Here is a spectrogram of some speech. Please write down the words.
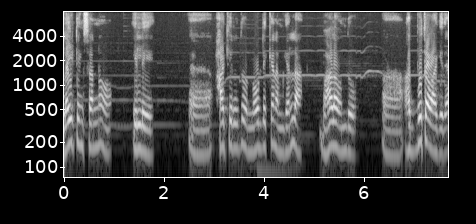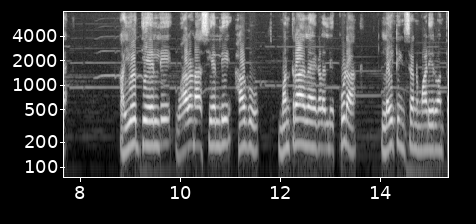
ಲೈಟಿಂಗ್ಸನ್ನು ಇಲ್ಲಿ ಆ, ಹಾಕಿರುವುದು ನೋಡಲಿಕ್ಕೆ ನಮಗೆಲ್ಲ ಬಹಳ ಒಂದು ಅದ್ಭುತವಾಗಿದೆ. ಅಯೋಧ್ಯೆಯಲ್ಲಿ ವಾರಣಾಸಿಯಲ್ಲಿ ಹಾಗೂ ಮಂತ್ರಾಲಯಗಳಲ್ಲಿ ಕೂಡ ಲೈಟಿಂಗ್ಸನ್ನು ಮಾಡಿರುವಂಥ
